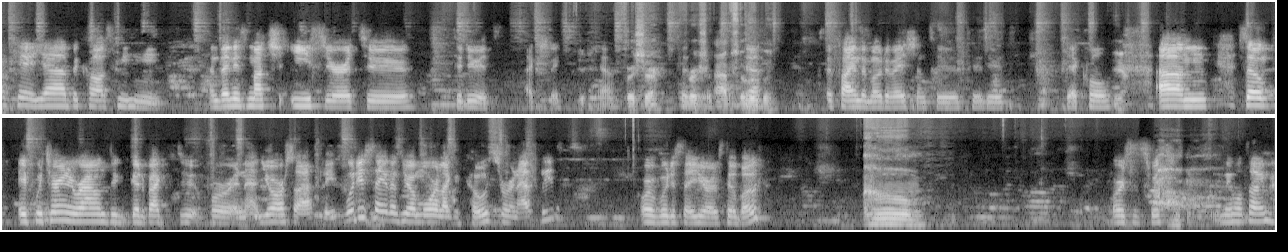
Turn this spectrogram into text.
okay, yeah, because hmm, and then it's much easier to to do it actually. Yeah, for sure, for sure, absolutely. Yeah, to find the motivation to to do it. Yeah, cool. Yeah. Um, so if we turn around to get back to for an you're also athlete, would you say that you're more like a coach or an athlete, or would you say you're still both? Um. Or is it switched the whole time?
